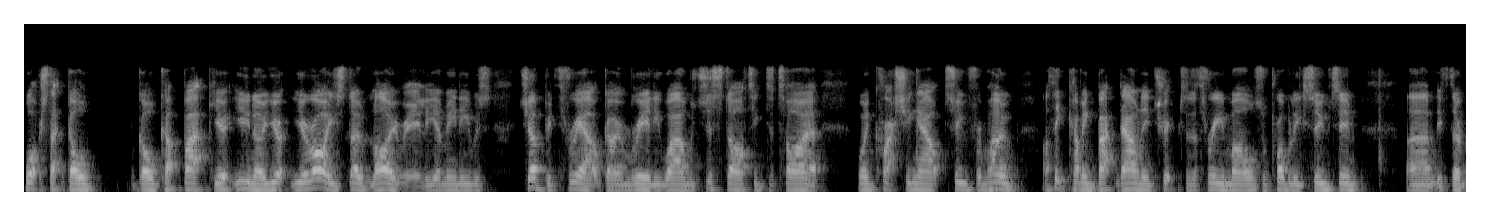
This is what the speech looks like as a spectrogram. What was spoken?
watch that goal Gold Cup back. You you know your your eyes don't lie really. I mean, he was jumping three out, going really well, and was just starting to tire when crashing out two from home. I think coming back down in trip to the three miles will probably suit him. Um, if the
